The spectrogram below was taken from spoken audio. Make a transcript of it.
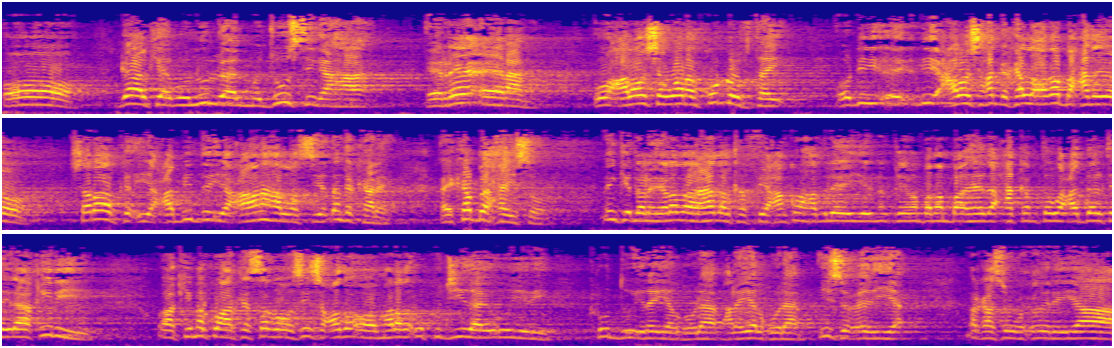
oo gaalkii abululu almajuusiga ahaa ee ree eeran uu caloosha waran ku dhuftay oo caloosha xagga kale oga baxdayoo sharaabka iyo cabidda iyo caanaha la siiyo dhanka kale ay ka baxayso. Ninkii dhallinyarada hadalka fiican ku hadleeyey nin qiimo badan baa aheeda xakamta wacadalta ila akhirihi. Waa kii markuu arkay isaga oo sii socdo oo marada u ku jiidaayo uu yidhi rudduu ilaya alghulaam calaya alghulaam ii soo celiya. Markaasuu wuxuu yidhi yaa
